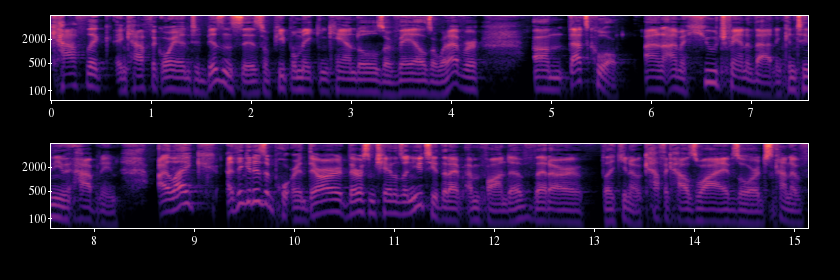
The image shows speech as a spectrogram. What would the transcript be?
Catholic and Catholic oriented businesses for people making candles or veils or whatever. Um, that's cool and I'm a huge fan of that and continue it happening. I like, I think it is important. There are, there are some channels on YouTube that I'm, fond of that are like, you know, Catholic housewives or just kind of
